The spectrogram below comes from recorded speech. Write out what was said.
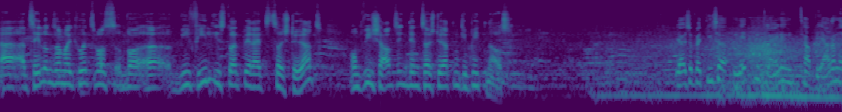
äh, erzähl uns einmal kurz, was, wa, äh, wie viel ist dort bereits zerstört und wie schaut es in den zerstörten Gebieten aus? Ja, also bei dieser netten kleinen Taverne,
